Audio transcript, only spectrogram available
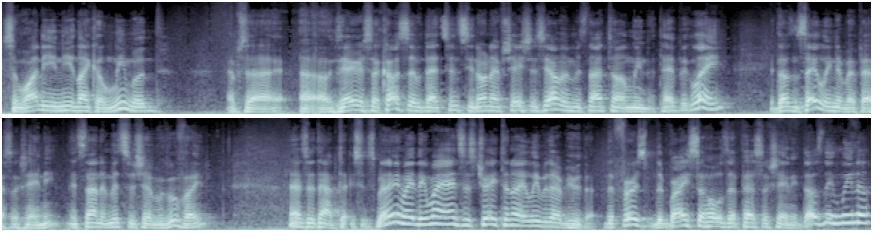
So why do you need like a limud, a xerius akasav that since you don't have sheshes yavim, it's not to lina. Typically, it doesn't say lina by pesach sheni. It's not a mitzvah shebegufay. That's what Taptasis. But anyway, the Gemara answers straight tonight. Leave it Rabbi Yehuda. The first, the Brisa holds that Pesach Sheni does need lina,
